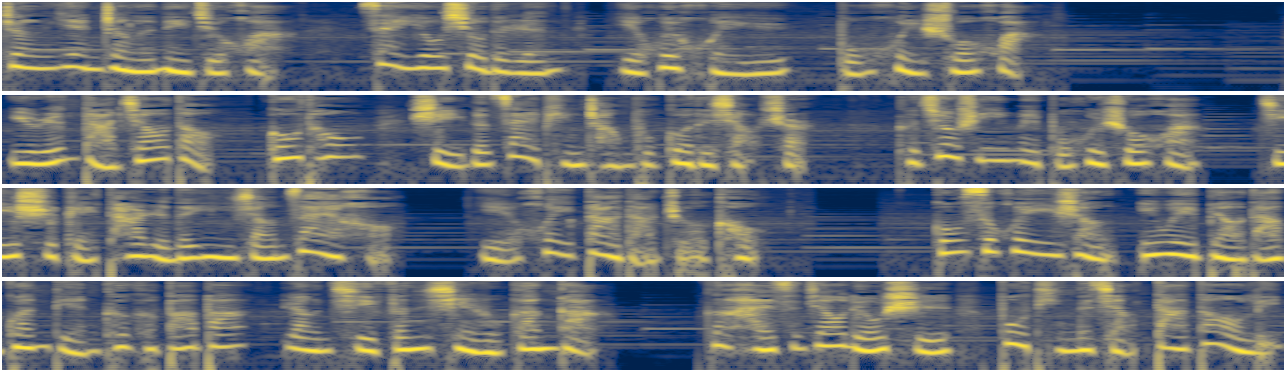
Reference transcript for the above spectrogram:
正验证了那句话：再优秀的人也会毁于不会说话。与人打交道，沟通是一个再平常不过的小事儿，可就是因为不会说话，即使给他人的印象再好，也会大打折扣。公司会议上，因为表达观点磕磕巴巴，让气氛陷入尴尬；跟孩子交流时，不停的讲大道理，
